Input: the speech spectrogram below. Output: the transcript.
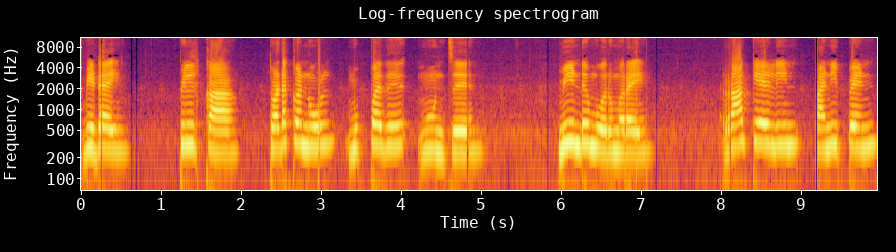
விடை பில்கா தொடக்க நூல் முப்பது மூன்று. மீண்டும் ஒருமுறை ராக்கேலின் பணிப்பெண்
